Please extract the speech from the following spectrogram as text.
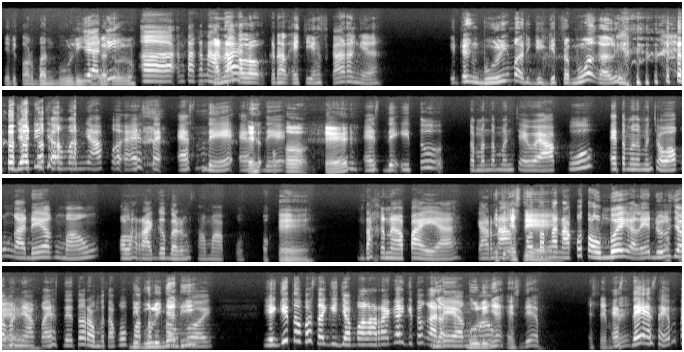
jadi korban bully juga Jadi, dulu. eee, entah kenapa Karena kalau kenal Eci yang sekarang ya, itu yang bully mah digigit semua kali. jadi zamannya aku SD SD Eh, SD oh, Oke. SD itu teman-teman cewek aku, eh teman-teman cowok aku nggak ada yang mau olahraga bareng sama aku. Oke. Entah kenapa ya, karena Itu SD? potongan aku tomboy kali ya, dulu Oke. zamannya aku SD tuh rambut aku potong Dibulinya di? tomboy. Ya gitu pas lagi jam olahraga gitu nggak ada yang bulinya mau. SD SMP? SD, SMP,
